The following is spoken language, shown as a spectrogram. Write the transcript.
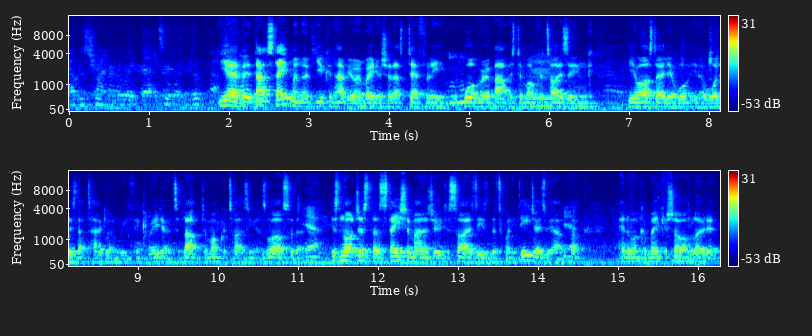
I was trying to relate that to what your platform. Yeah, but that statement of you can have your own radio show, that's definitely Mhm. what we're about is democratizing. You asked earlier what you know what is that tagline rethink radio? It's about democratizing it as well so that Yeah. it's not just the station manager who decides these are the 20 DJs we have, Yeah. but anyone can make a show, upload it.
